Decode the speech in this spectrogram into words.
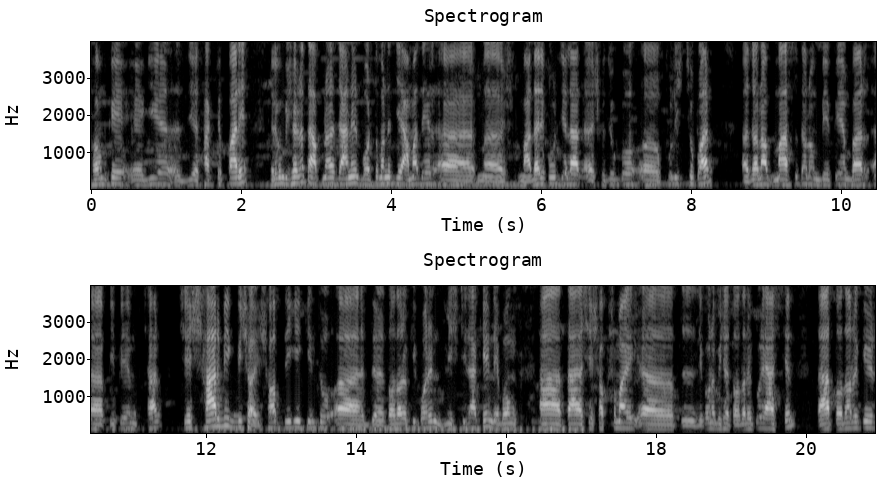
থমকে গিয়ে যে থাকতে পারে এরকম বিষয়টা। তো আপনারা জানেন বর্তমানে যে আমাদের মাদারীপুর জেলার সুযোগ্য পুলিশ সুপার জনাব মাসুদ আলম বিপিএম বা পিপিএম ছাড় সে সার্বিক বিষয়, সব দিকেই কিন্তু তদারকি করেন, দৃষ্টি রাখেন এবং তা সে সবসময় যে কোনো বিষয় তদারকি করে আসছেন, তার তদারকির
